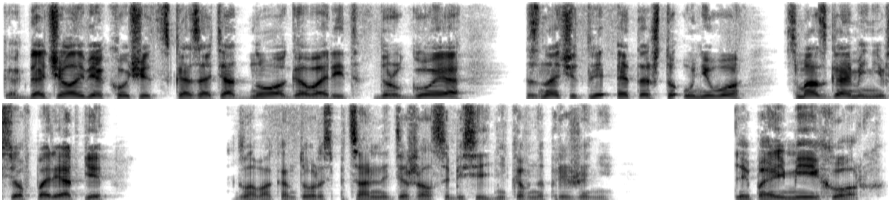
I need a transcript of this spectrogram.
Когда человек хочет сказать одно, а говорит другое – Значит ли это, что у него с мозгами не все в порядке?» Глава конторы специально держал собеседника в напряжении. «Ты пойми, Хорх,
